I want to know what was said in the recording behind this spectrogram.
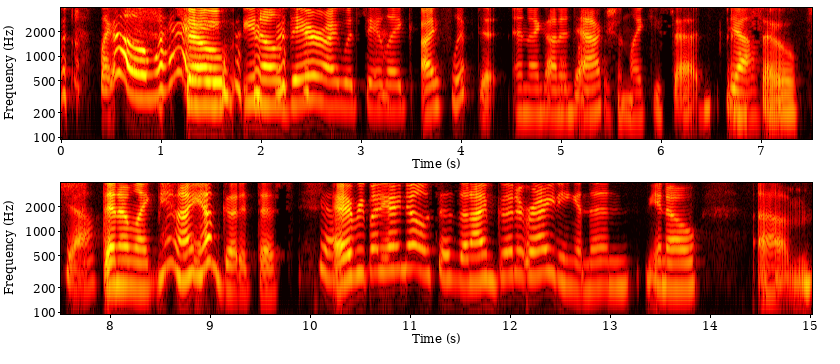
It's like, oh well, hey. So, you know, there I would say like I flipped it and I got into action, like you said. Yeah. And so yeah. Then I'm like, man, I am good at this. Yeah. Everybody I know says that I'm good at writing and then, you know, um,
